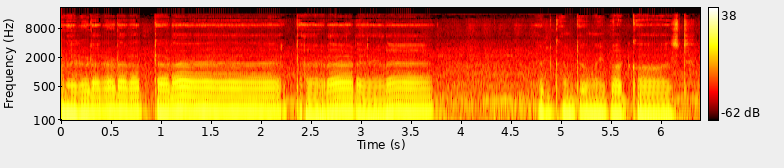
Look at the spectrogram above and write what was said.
Welcome to my podcast.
